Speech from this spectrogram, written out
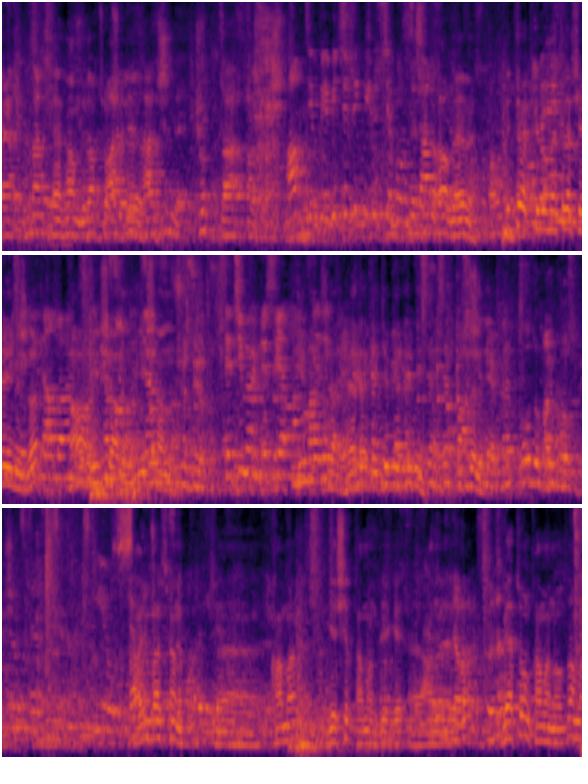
Yani bunlar Elhamdülillah çok mahallenin evet. haricinde çok daha fazla. Altyapıyı bitirdik, bir üst yapımız kaldı. Tabii evet. Bir 4 kilometre şeyimiz var. Ama inşallah, inşallah. Çözüyoruz. Seçim öncesi yapmamız gerekiyor. Hedef 2020. Biz hep bahçeli evler o dolayı bozmayacağız. Sayın Başkanım, eee, Kaman, Yeşil Kaman diye eee, anılıyor. Beton Kaman oldu ama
